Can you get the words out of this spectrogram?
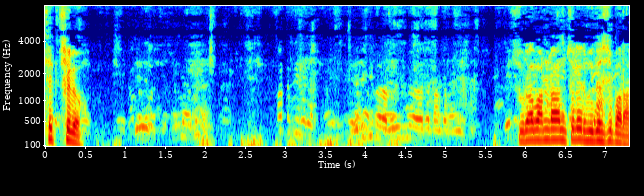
ঠিক ছিল। চূড়াবান্ডা অঞ্চলের বিদেশি পাড়া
